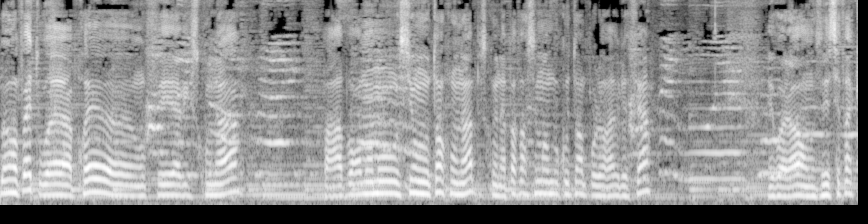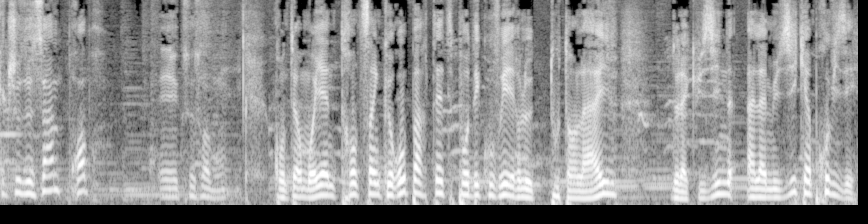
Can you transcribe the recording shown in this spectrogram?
Bah, en fait, ouais, après, euh, on fait avec ce qu'on a. Par rapport au moment aussi, au temps qu'on a, parce qu'on n'a pas forcément beaucoup de temps pour le, le faire. Et voilà, on essaie de faire quelque chose de simple, propre, et que ce soit bon. Comptez en moyenne 35 euros par tête pour découvrir le tout en live, de la cuisine à la musique improvisée.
